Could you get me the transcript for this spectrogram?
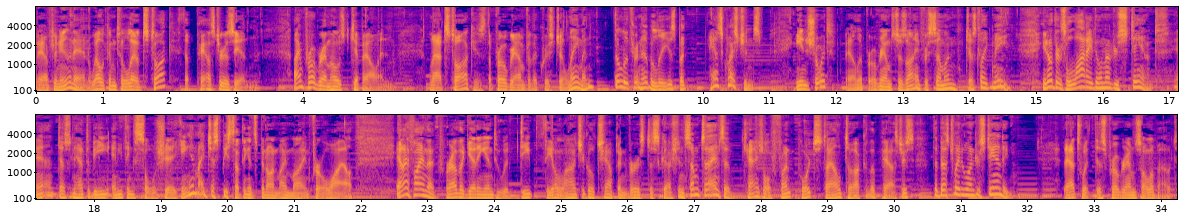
good afternoon, and welcome to Let's Talk. The Pastor is in. I'm program host Kip Allen. Let's Talk is the program for the Christian layman, the Lutheran who believes but has questions. In short, well, the program's designed for someone just like me. You know, there's a lot I don't understand, and it doesn't have to be anything soul shaking. It might just be something that's been on my mind for a while. And I find that rather getting into a deep theological chapter and verse discussion, sometimes a casual front porch style talk of the pastors, the best way to understanding. That's what this program's all about.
